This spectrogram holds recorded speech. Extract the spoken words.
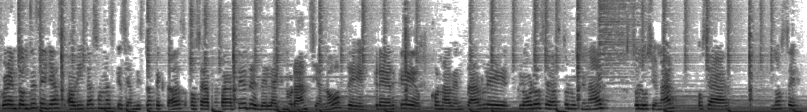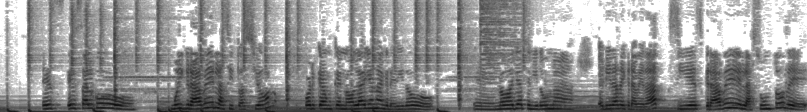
Pero entonces ellas ahorita son las que se han visto afectadas, o sea, aparte desde la ignorancia, ¿no? De creer que con aventarle cloro se va a solucionar, solucionar, o sea, no sé, es, es algo muy grave la situación, porque aunque no la hayan agredido, eh, no haya tenido una herida de gravedad, sí es grave el asunto de,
